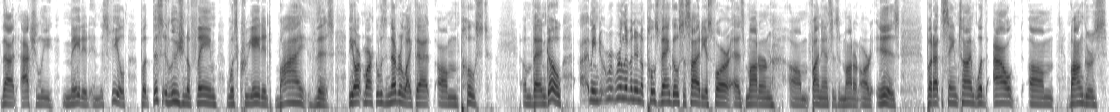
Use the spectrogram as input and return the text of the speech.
that actually made it in this field. But this illusion of fame was created by this. The art market was never like that um, post um, Van Gogh. I mean, we're living in a post Van Gogh society as far as modern um, finances and modern art is. But at the same time, without um, Bonger's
